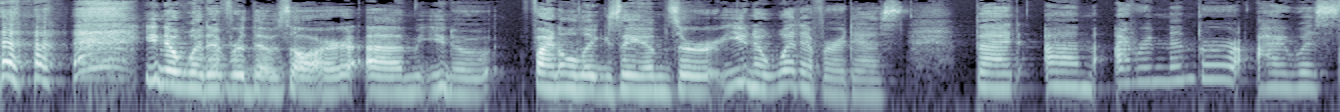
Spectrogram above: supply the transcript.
you know, whatever those are, um, you know, final exams or, you know, whatever it is. But um, I remember I was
